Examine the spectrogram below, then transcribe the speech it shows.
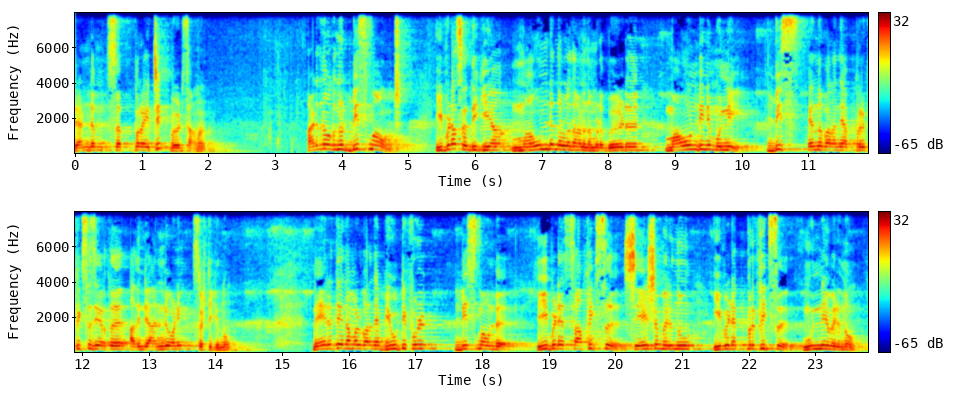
രണ്ടും സെപ്പറേറ്റ് വേർഡ്സ് ആണ്. അടുത്ത് നോക്കുന്നു ഡിസ്മൗണ്ട് ഇവിടെ ശ്രദ്ധിക്കുക മൗണ്ട് എന്നുള്ളതാണ് നമ്മുടെ വേർഡ് മൗണ്ടിന് മുന്നിൽ ഡിസ് എന്ന് പറഞ്ഞ പ്രിഫിക്സ് ചേർത്ത് അതിന്റെ അൻഡോണിം സൃഷ്ടിക്കുന്നു. നേരത്തെ നമ്മൾ പറഞ്ഞ ബ്യൂട്ടിഫുൾ ഡിസ്മൗണ്ട് ഇവിടെ സഫിക്സ് ശേഷം വരുന്നു ഇവിടെ പ്രിഫിക്സ് മുന്നേ വരുന്നു.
